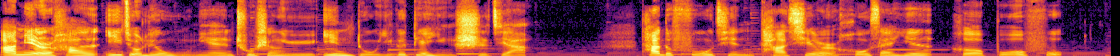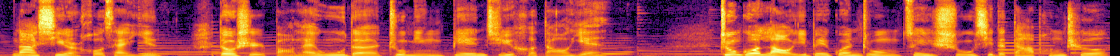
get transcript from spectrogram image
阿米尔汗1965年出生于印度一个电影世家，他的父亲塔希尔·侯赛因和伯父纳希尔·侯赛因。都是宝莱坞的著名编剧和导演。中国老一辈观众最熟悉的大篷车，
